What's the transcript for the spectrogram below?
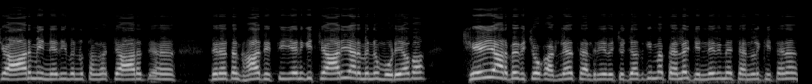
4 ਮਹੀਨੇ ਦੀ ਮੈਨੂੰ ਤਨਖਾਹ 4 ਦਿਨੇ ਤਨਖਾਹ ਦਿੱਤੀ ਯਾਨੀ ਕਿ 4000 ਮੈਨੂੰ ਮੋੜਿਆ ਵਾ। 6000 ਰੁਪਏ ਵਿੱਚੋਂ ਕੱਢ ਲਿਆ ਸੈਲਰੀ ਦੇ ਵਿੱਚੋਂ ਜਦ ਕਿ ਮੈਂ ਪਹਿਲੇ ਜਿੰਨੇ ਵੀ ਮੈਂ ਚੈਨਲ ਕੀਤੇ ਨਾ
